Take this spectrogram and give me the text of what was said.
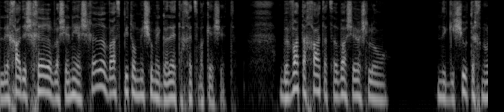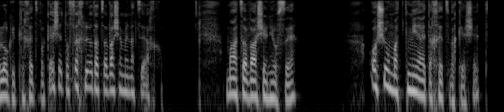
לאחד יש חרב, לשני יש חרב, ואז פתאום מישהו מגלה את החץ וקשת. בבת אחת הצבא שיש לו נגישות טכנולוגית לחץ וקשת, הופך להיות הצבא שמנצח. מה הצבא השני עושה? או שהוא מטמיע את החץ וקשת,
